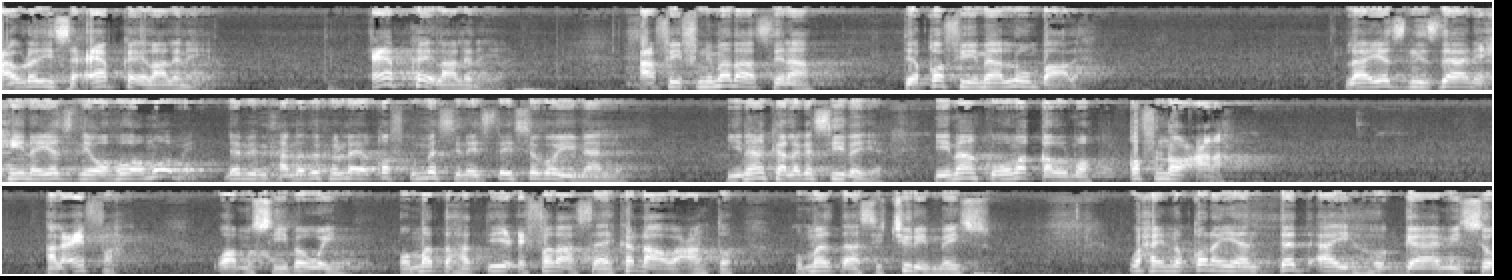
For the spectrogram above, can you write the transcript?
cawradiisa ceeb ka ilaalinaya ceeb ka ilaalinaya cafiifnimadaasina dee qof iimaanluun baa leh laa yazni zani xiina yazni wahuwa mumin. Nebi maxamed wuxuu leeyahy qofku ma sinaysta isagoo iimaan leh. Iimaanka laga siibaya iimaanku uma qalmo qof noocana. Alcifa waa musiibo weyn. Ummadda haddii cifadaasi ay ka dhaawacanto ummaddaasi jiri mayso. Waxay noqonayaan dad ay hogaamiso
